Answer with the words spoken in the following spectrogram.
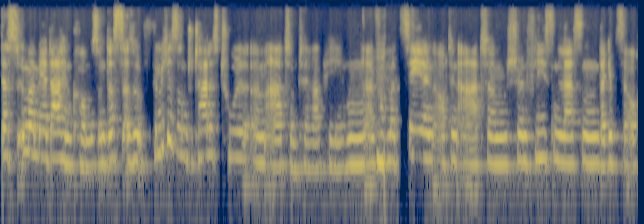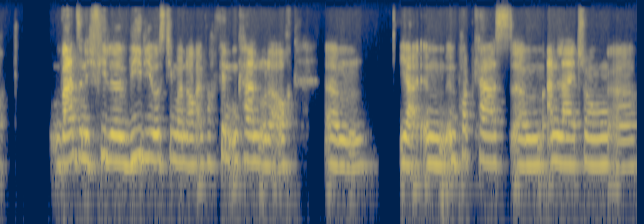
dass du immer mehr dahin kommst. Und das, also für mich ist es ein totales Tool ähm, Atemtherapie. Hm, einfach mhm. mal zählen, auch den Atem schön fließen lassen. Da gibt es ja auch wahnsinnig viele Videos, die man auch einfach finden kann oder auch ähm, ja, im, im Podcast ähm, Anleitungen. Äh,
